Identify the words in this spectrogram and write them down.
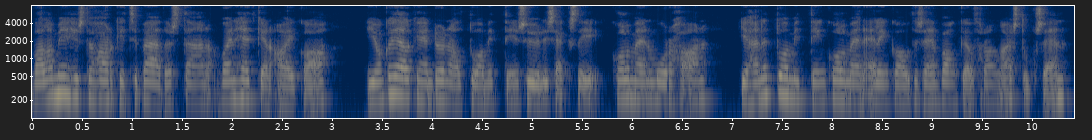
valamiehistö harkitsi päätöstään vain hetken aikaa, jonka jälkeen Donald tuomittiin syylliseksi kolmeen murhaan ja hänet tuomittiin kolmeen elinkautiseen vankeusrangaistukseen.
